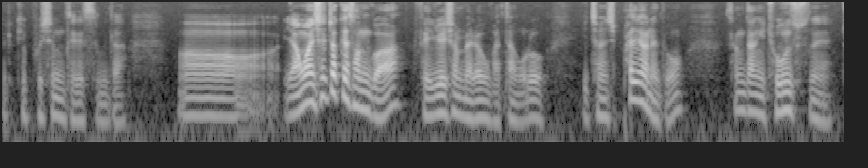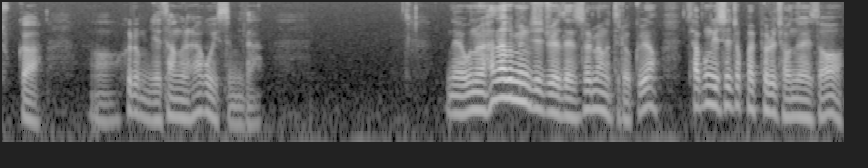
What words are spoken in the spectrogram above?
이렇게 보시면 되겠습니다. 어, 양호한 실적 개선과 밸류에이션 매력을 바탕으로 2018년에도 상당히 좋은 수준의 주가 어, 흐름 예상을 하고 있습니다. 네, 오늘 하나금융지주에 대해서 설명을 드렸고요. 4분기 실적 발표를 전후해서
